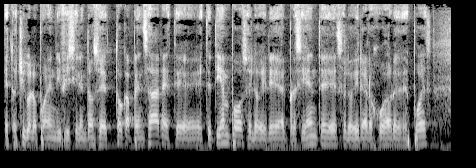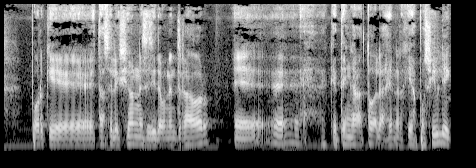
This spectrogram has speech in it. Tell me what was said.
estos chicos lo ponen difícil. Entonces toca pensar este, este tiempo, se lo diré al presidente, se lo diré a los jugadores después, porque esta selección necesita un entrenador eh, eh, que tenga todas las energías posibles.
